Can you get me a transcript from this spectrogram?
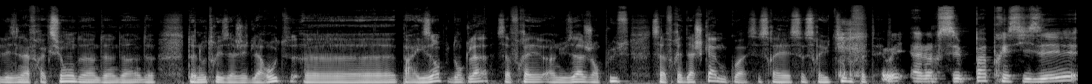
les infractions d'un autre usager de la route par exemple. Donc là ça ferait un usage en plus ça ferait dashcam quoi. Ce serait ce serait utile peut-être. Oui alors c'est pas précisé.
